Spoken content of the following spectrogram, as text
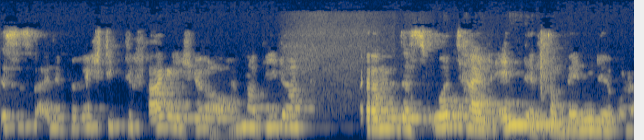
das ist eine berechtigte Frage. Ich höre auch immer wieder, das Urteil Ende Verbände oder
